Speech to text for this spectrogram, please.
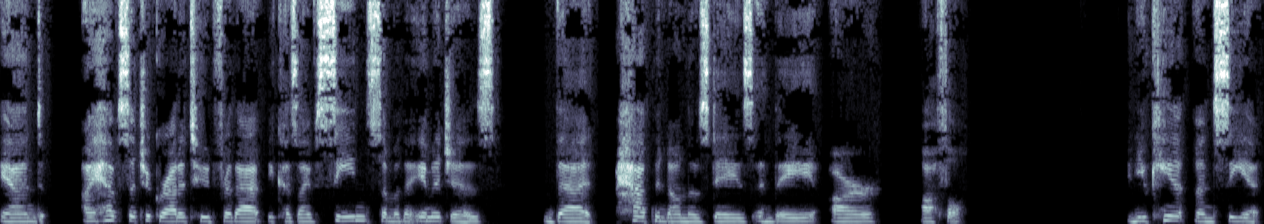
And I have such a gratitude for that because I've seen some of the images that happened on those days and they are awful and you can't unsee it.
